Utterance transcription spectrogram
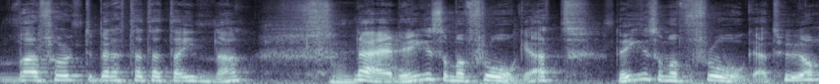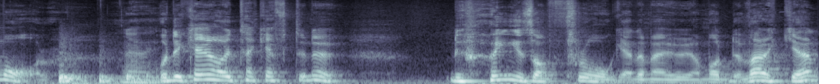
varför har du inte berättat detta innan? Nej, det är ingen som har frågat. Det är ingen som har frågat hur jag mår. Och det kan jag ju tänka efter nu. Det var ingen som frågade mig hur jag mådde. Varken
